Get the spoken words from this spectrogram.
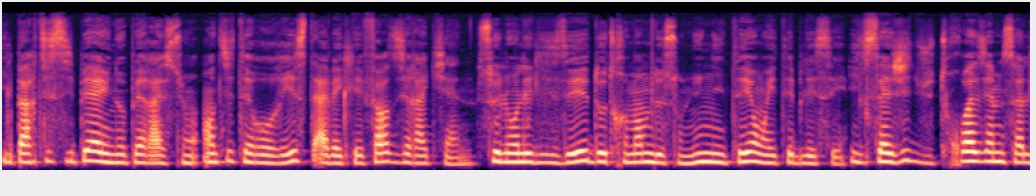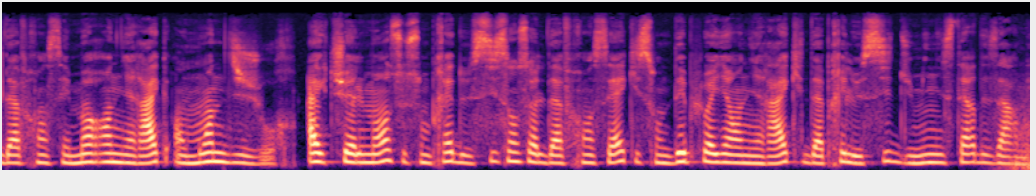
Il participait à une opération antiterroriste avec les forces irakiennes. Selon l'Élysée, d'autres membres de son unité ont été blessés. Il s'agit du troisième soldat français mort en Irak en moins de 10 jours. Actuellement, ce sont près de 600 soldats français qui sont déployés en Irak d'après le site du ministère des Armées.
